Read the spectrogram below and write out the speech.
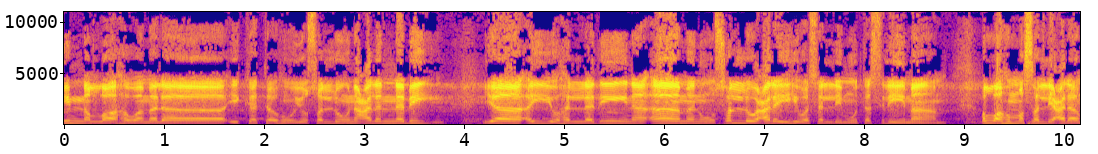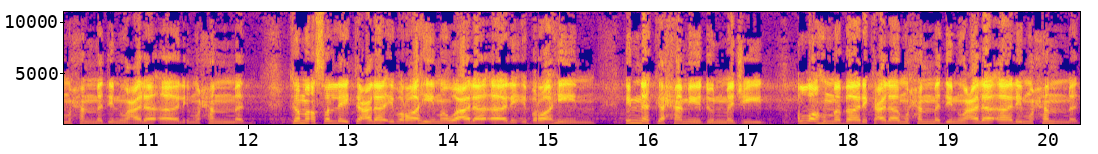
إن الله وملائكته يصلون على النبي. يا أيها الذين آمنوا صلوا عليه وسلموا تسليما. اللهم صل على محمد وعلى آل محمد كما صليت على إبراهيم وعلى آل إبراهيم إنك حميد مجيد. اللهم بارك على محمد وعلى آل محمد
